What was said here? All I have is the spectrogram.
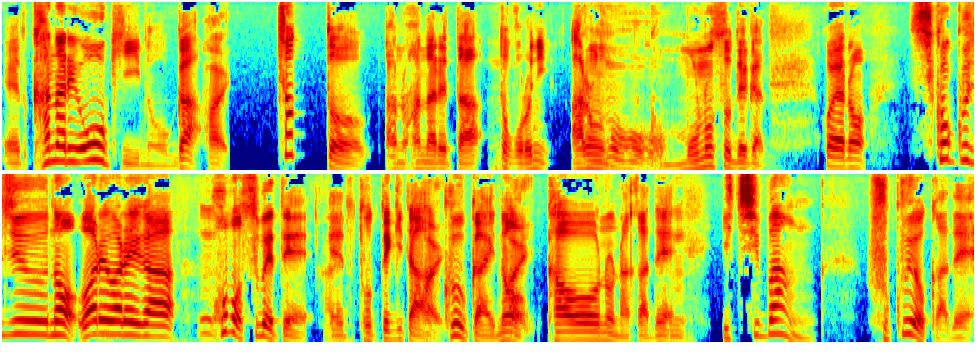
えっ、と、かなり大きいのが、はい。ちょっと、あの、離れたところにあるんだ。ものすごいでかい。これあの、四国中の我々がほぼすべて、えっ、と、取ってきたはい空海のはい顔の中で、うん一番、ふくよかで、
